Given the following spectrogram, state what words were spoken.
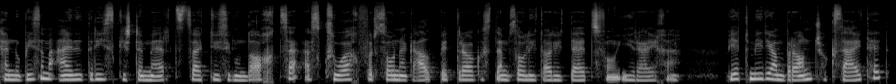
können noch bis am 31. März 2018 ein Gesuch für so einen Geldbetrag aus dem Solidaritätsfonds einreichen. Wie Miriam Brandt schon gesagt hat,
